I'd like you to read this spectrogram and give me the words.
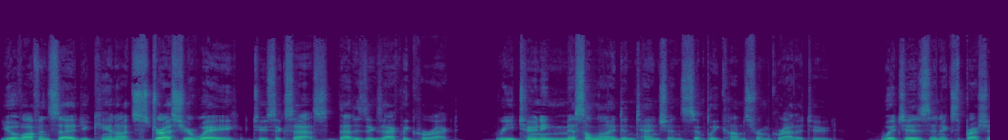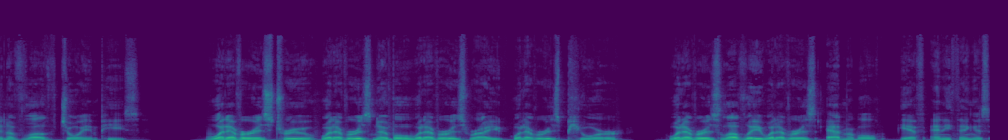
You have often said you cannot stress your way to success. That is exactly correct. Retuning misaligned intentions simply comes from gratitude, which is an expression of love, joy, and peace. Whatever is true, whatever is noble, whatever is right, whatever is pure, whatever is lovely, whatever is admirable, if anything is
